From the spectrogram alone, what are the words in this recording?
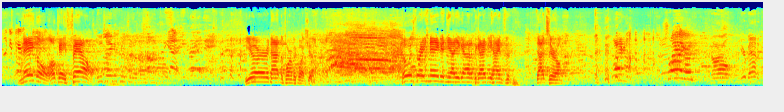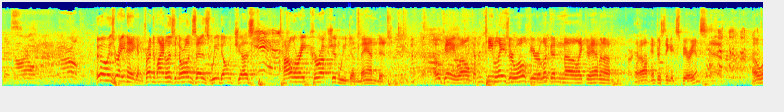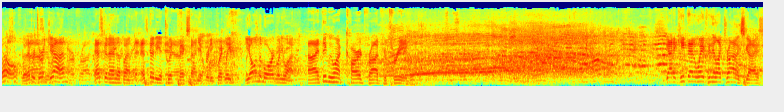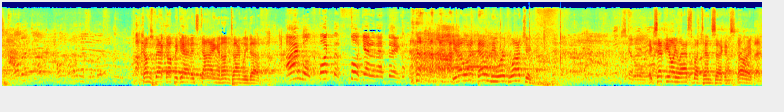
looking very Nagel, okay, fail. you take a picture with us? You're not in the form of a question. Who was Ray Nagin? Yeah, you got it. The guy behind dot zero. Swag 'em. You're bad at this. Who is Ray Nagin? friend of mine who lives in New Orleans says we don't just tolerate corruption, we demand it. Okay, well, Team Laser Wolf, you're looking uh, like you're having a well interesting experience. Oh well, whatever turns you on, that's going to end up on. That's going to be a TwitPics on you pretty quickly. You own the board. What do you want? Uh, I think we want card fraud for three. Got to keep that away from the electronics, guys. Comes back up again. It's dying an untimely death. I will fuck the fuck out of that thing. You know what? That would be worth watching. Except you only last about 10 seconds. All right. I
